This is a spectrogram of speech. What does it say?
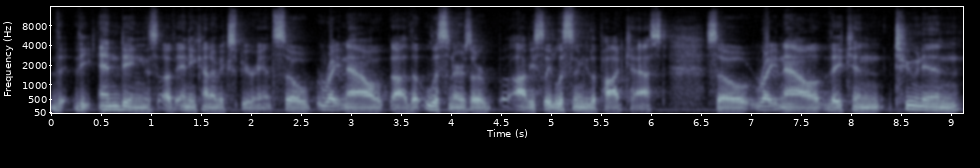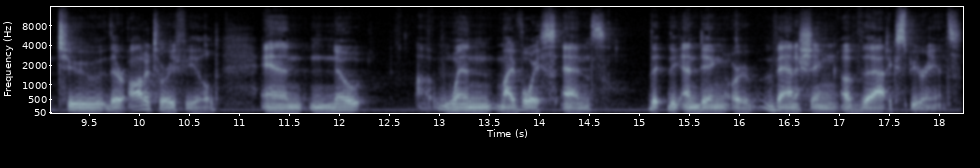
the, the, endings of any kind of experience. So right now, uh, the listeners are obviously listening to the podcast. So right now, they can tune in to their auditory field and note uh, when my voice ends, the, the ending or vanishing of that experience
